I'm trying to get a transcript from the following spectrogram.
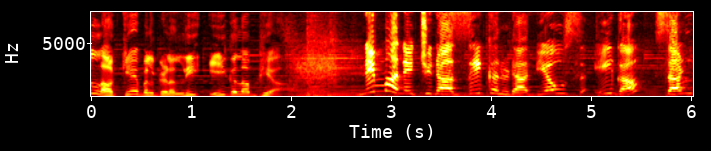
ಎಲ್ಲ ಕೇಬಲ್ಗಳಲ್ಲಿ ಈಗ ಲಭ್ಯ. ನಿಮ್ಮ ನೆಚ್ಚಿನ ಜಿ ಕನ್ನಡ ನ್ಯೂಸ್ ಈಗ ಸನ್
